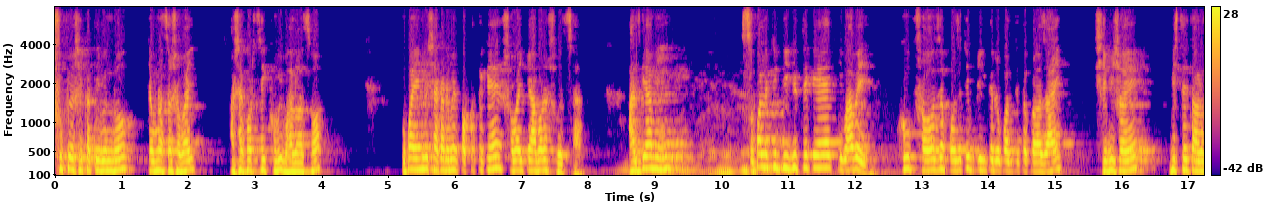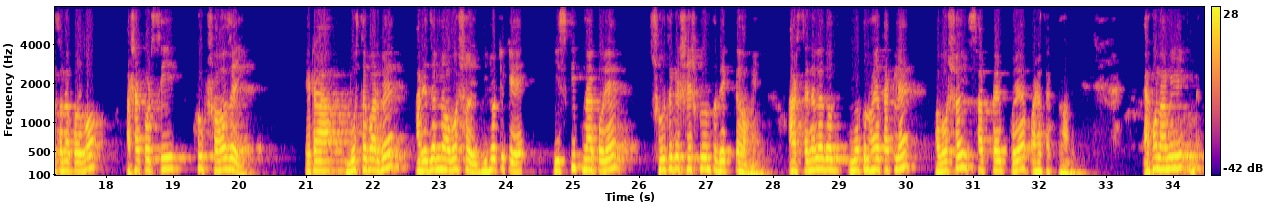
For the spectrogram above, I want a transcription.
সুপ্রিয় শিক্ষার্থীবৃন্দ, কেমন আছো সবাই? আশা করছি খুবই ভালো আছো। উপায় ইংলিশ একাডেমির পক্ষ থেকে সবাইকে আবারও শুভেচ্ছা। আজকে আমি সুপারলেটিভ ডিগ্রি থেকে কীভাবে খুব সহজে পজিটিভ ডিগ্রিতে রূপান্তরিত করা যায় সে বিষয়ে বিস্তারিত আলোচনা করব। আশা করছি খুব সহজেই এটা বুঝতে পারবে। আর এর জন্য অবশ্যই ভিডিওটিকে স্কিপ না করে শুরু থেকে শেষ পর্যন্ত দেখতে হবে। আর চ্যানেলে নতুন হয়ে থাকলে অবশ্যই সাবস্ক্রাইব করে পাশে থাকতে হবে। এখন আমি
